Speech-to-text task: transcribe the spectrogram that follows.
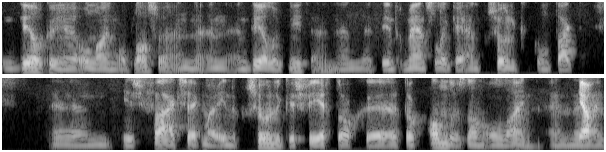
een deel kun je online oplossen en, en een deel ook niet. En, en het intermenselijke en persoonlijke contact ehm, is vaak zeg maar in de persoonlijke sfeer toch, toch anders dan online. En, Ja. eh,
